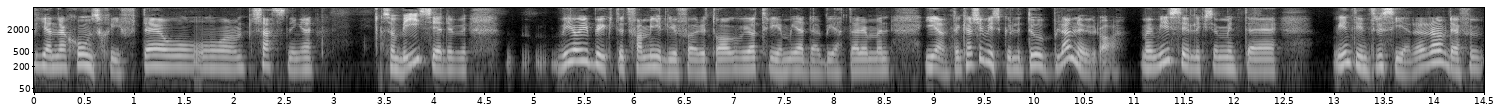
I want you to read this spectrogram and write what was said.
generationsskifte och, och satsningar som vi ser det, vi, vi har ju byggt ett familjeföretag, och vi har tre medarbetare men egentligen kanske vi skulle dubbla nu då. Men vi ser liksom inte, vi är inte intresserade av det för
